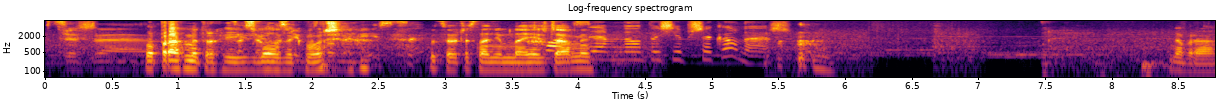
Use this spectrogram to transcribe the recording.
Chcesz, że... Poprawmy trochę ich związek może. Tu cały czas na nią Chodź najeżdżamy. ze mną, to się przekonasz. Dobra.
